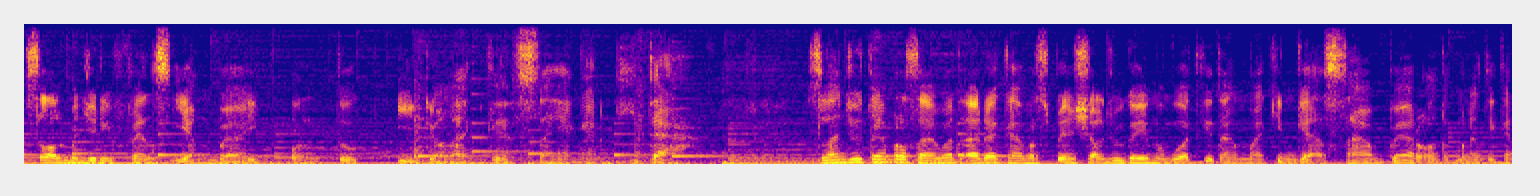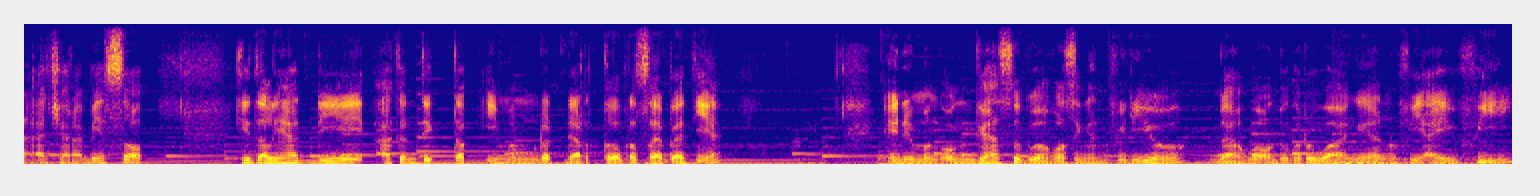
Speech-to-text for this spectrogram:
Selalu menjadi fans yang baik untuk idola kesayangan kita. Selanjutnya persahabat ada kabar spesial juga yang membuat kita makin gak sabar untuk menantikan acara besok Kita lihat di akun tiktok imam.darto persahabat ya. Ini mengunggah sebuah postingan video bahwa untuk ruangan VIP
